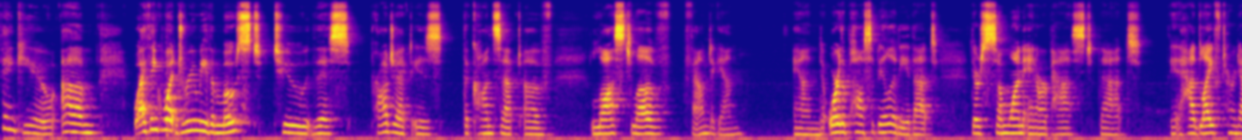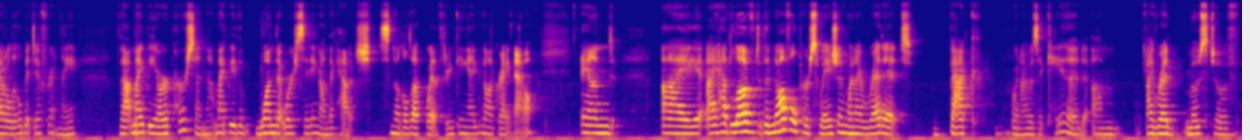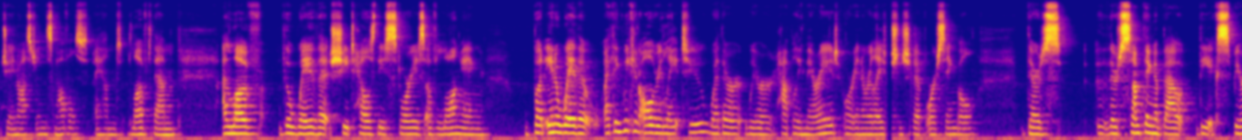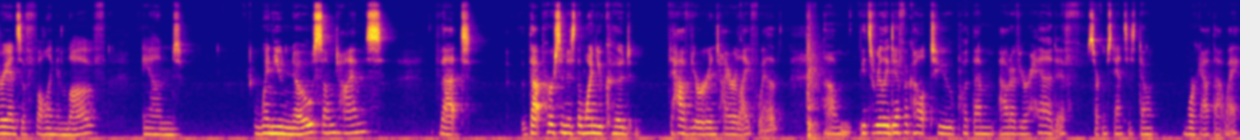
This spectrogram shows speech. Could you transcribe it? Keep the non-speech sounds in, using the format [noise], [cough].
Thank you. Um, I think what drew me the most to this project is the concept of lost love found again and or the possibility that there's someone in our past that it had life turned out a little bit differently that might be our person. That might be the one that we're sitting on the couch, snuggled up with, drinking eggnog right now. And I I had loved the novel Persuasion when I read it back when I was a kid. Um, I read most of Jane Austen's novels and loved them. I love the way that she tells these stories of longing but in a way that I think we can all relate to, whether we're happily married or in a relationship or single. There's there's something about the experience of falling in love and when you know sometimes that that person is the one you could have your entire life with um, it's really difficult to put them out of your head if circumstances don't work out that way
